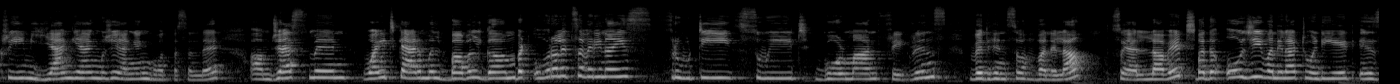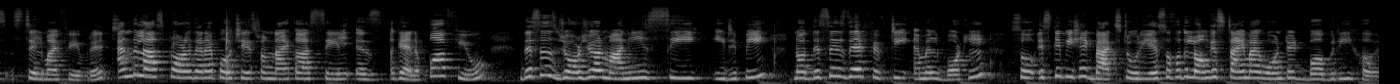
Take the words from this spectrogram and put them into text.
cream ylang ylang मुझे यांग यांग बहुत पसंद है. Jasmine white caramel bubble gum but overall it's a very nice fruity, sweet, gourmand fragrance with hints of vanilla. So yeah, love it. But the OG Vanilla 28 is still my favorite. And the last product that I purchased from Nykaa's sale is again a perfume. This is Giorgio Armani's C EDP. Now this is their 50 ml bottle. So इसके पीछे एक बैक स्टोरी है. So for the longest time I wanted Burberry Her.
